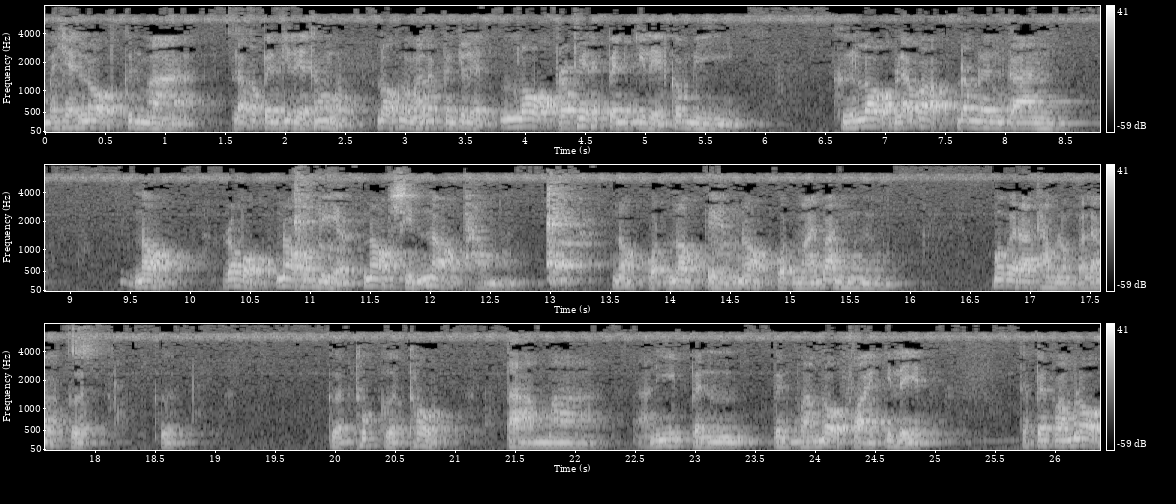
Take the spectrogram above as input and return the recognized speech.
ไม่ใช่โลภขึ้นมา แล้วก็เป็นกิเลสทั้งหมดโลภขึ้นมาแล้วเป็นกิเลสโลภประเภทเป็นกิเลสก็มี คือโลภแล้วก็ดำเนินการนอกระบบนอกระเบียบนอกศีลนอกธรรม นอกกฎนอกเกณฑ์นอกกฎหมายบ้านเมือง เมื่อเวลาทำลงไปแล้วก็เกิดเกิดเกิดทุกข์เกิดโทษตามมา อันนี้เป็นเป็นความโลภฝ่ายกิเลสแต่เป็นความโลภ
